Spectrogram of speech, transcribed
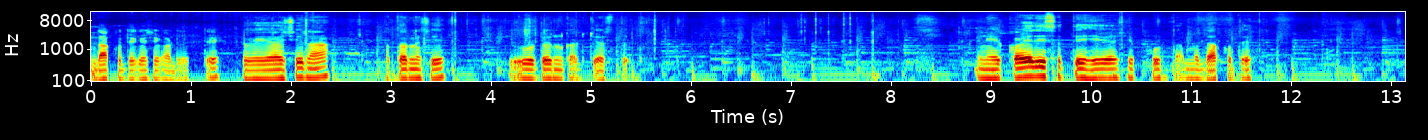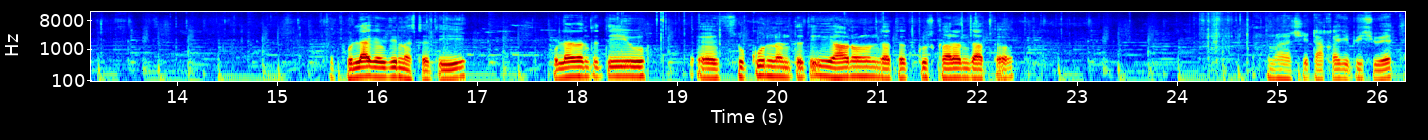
दाखवते कसे काढतात ते. हे असे ना हाताने असे बटन काढचे असतात. आणि हे कळे दिसत ते हे असे फूल थांबा दाखवते. फुला घेऊची नसतं ती. फुलानंतर ती सुकून नंतर ती हरवून जातात कुस्कारण जातं. अशी टाकायची पिशवीत.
